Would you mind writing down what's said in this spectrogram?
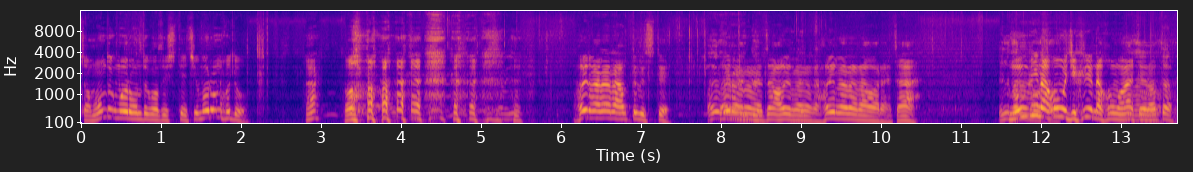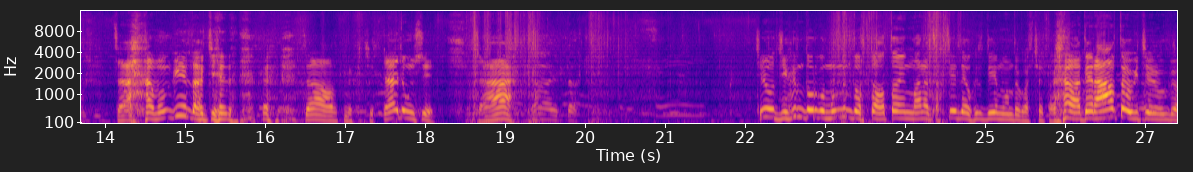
За мундаг мөр ундаг болно шүү дээ. Чи мөр унах уу? Аа? Хоёр гараар авдаг үстэй. Хоёр гараараа. За хоёр гараараа. Хоёр гараараа аваарай. За. Мөнгөний авах уу, жихрийн авах уу маа тэр одоо. За мөнгөний л авч яа. За авдна гэж. Дайл үнсээ. За. Чи уу жихрэн дургу мөнгөн дуртай одоо энэ манай зах зээлээ өгөхөд ийм мундаг болчиход байгаа. Тэр аавдаа өгч яа мөнгө.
